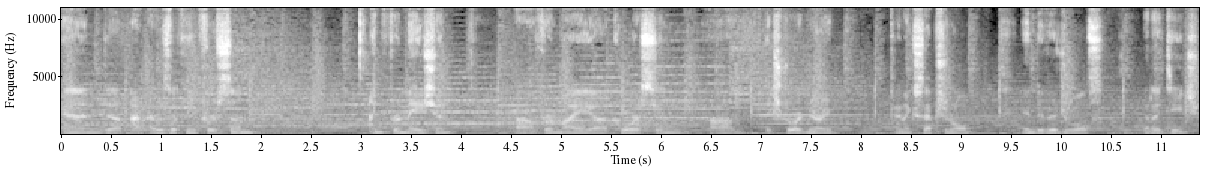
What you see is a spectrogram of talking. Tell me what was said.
And uh, I, I was looking for some information uh, for my uh, course in um, extraordinary and exceptional individuals that I teach.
